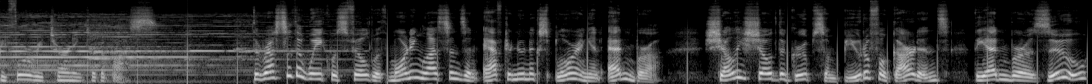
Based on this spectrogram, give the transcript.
before returning to the bus. The rest of the week was filled with morning lessons and afternoon exploring in Edinburgh. Shelley showed the group some beautiful gardens, the Edinburgh Zoo,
